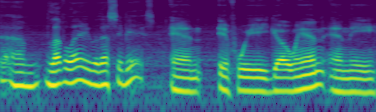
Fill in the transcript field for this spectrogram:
um, level A with SCBA's. And if we go in and the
